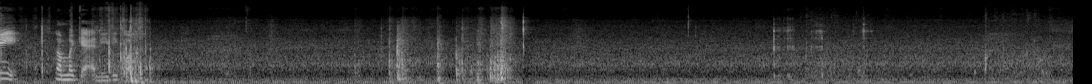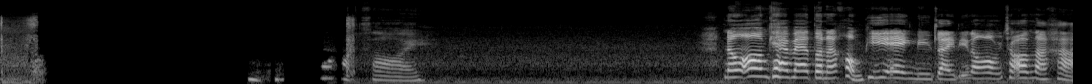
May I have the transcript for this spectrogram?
นี่ เรามาแกะอันนี้ดีกว่า ปักซอย น้องออมแคร์แบร์ ตัวนั้นของพี่เองดีใจที่น้องอมชอบนะคะ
